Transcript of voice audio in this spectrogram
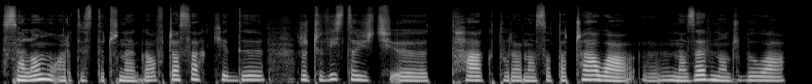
salonu artystycznego w czasach, kiedy rzeczywistość y, ta, która nas otaczała y, na zewnątrz, była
